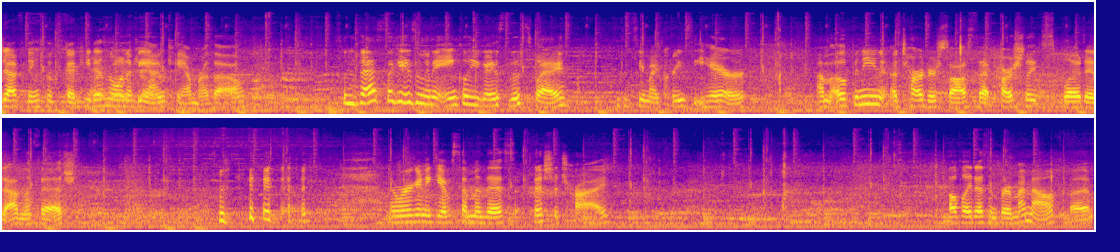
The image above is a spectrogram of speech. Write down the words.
Jeff thinks it's good. He doesn't want to be on camera though. Since that's the case, I'm going to ankle you guys this way. You can see my crazy hair. I'm opening a tartar sauce that partially exploded on the fish. and we're going to give some of this fish a try. Hopefully it doesn't burn my mouth, but.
